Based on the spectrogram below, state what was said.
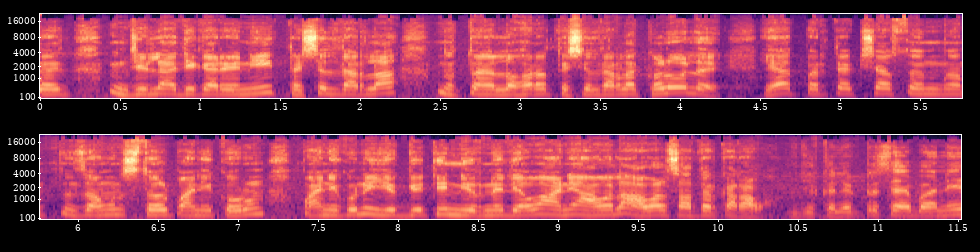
त- जिल्हाधिकाऱ्यांनी तहसीलदारला त- लोहारा तहसीलदारला कळवलं आहे ह्या प्रत्यक्ष जाऊन स्थळ पाणी करून पाणी करून योग्य ते निर्णय द्यावा आणि आम्हाला अहवाल सादर करावा. म्हणजे कलेक्टर साहेबांनी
